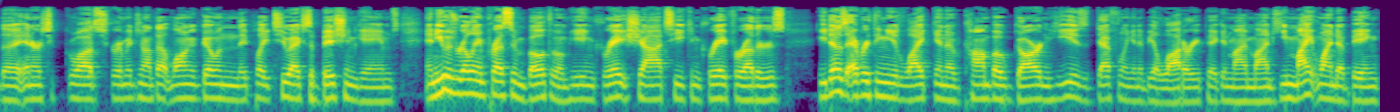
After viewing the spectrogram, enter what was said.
the inter squad scrimmage not that long ago, and they played two exhibition games. And he was really impressive in both of them. He can create shots, he can create for others. He does everything you'd like in a combo guard, and he is definitely going to be a lottery pick in my mind. He might wind up being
